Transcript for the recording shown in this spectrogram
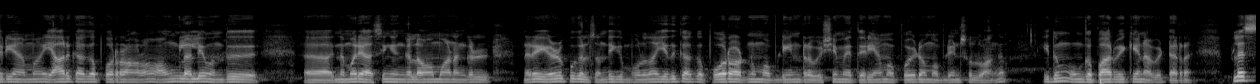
தெரியாமல் யாருக்காக போடுறாங்களோ அவங்களாலே வந்து இந்த மாதிரி அசிங்கங்கள் அவமானங்கள் நிறைய இழப்புகள் சந்திக்கும் போது தான் எதுக்காக போராடணும் அப்படின்ற விஷயமே தெரியாமல் போயிடும் அப்படின்னு சொல்லுவாங்க. இதுவும் உங்கள் பார்வைக்கே நான் விட்டுறேன். Plus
